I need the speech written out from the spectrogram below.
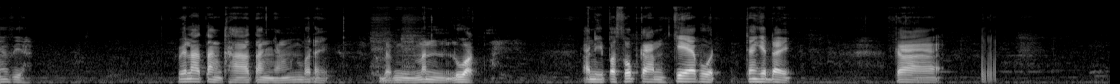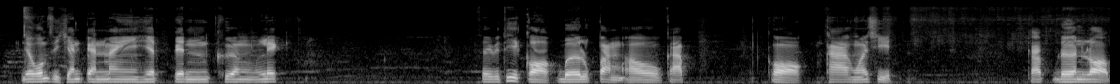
จังซี่ เวลาตั้งคาตั้งหยังบ่ได้แบบนี้มันลวก อันนี้ประสบการณ์แก่โพดจังเฮ็ดได้ก็เดี๋ยวผมสิเขียนแปลนใหม่เฮ็ดเป็นเครื่องเล็กใช้วิธีกรอกเบอร์ลูกปั๊มเอากับกรอกคาหัวฉีดกับเดินรอบ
